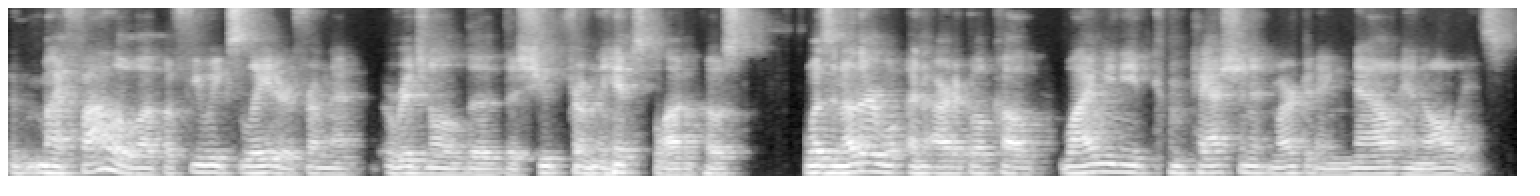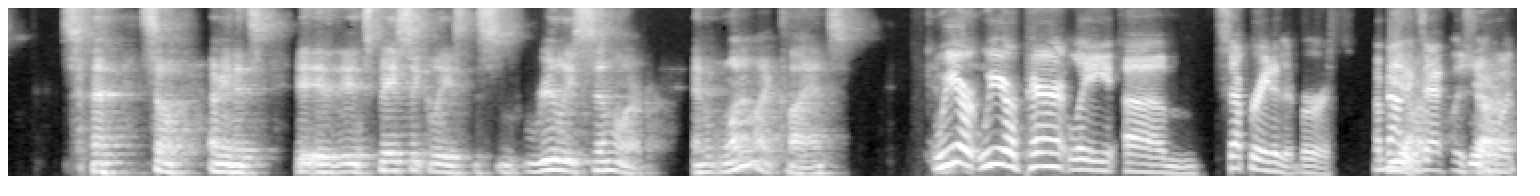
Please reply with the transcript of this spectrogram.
my follow-up a few weeks later from that original the the shoot from the hips blog post was another an article called why we need compassionate marketing now and always so, so I mean, it's it, it's basically really similar. And one of my clients, we are we are apparently um, separated at birth. I'm not yeah, exactly sure yeah, what.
